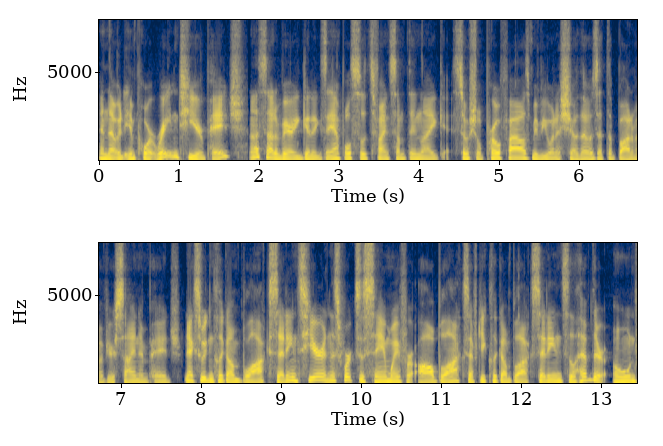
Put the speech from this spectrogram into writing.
and that would import right into your page. Now, that's not a very good example. So let's find something like social profiles. Maybe you want to show those at the bottom of your sign in page. Next, we can click on block settings here. And this works the same way for all blocks. After you click on block settings, they'll have their own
